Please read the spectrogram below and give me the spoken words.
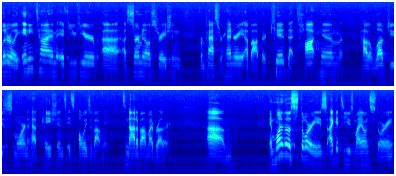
literally, anytime if you hear uh, a sermon illustration from Pastor Henry about their kid that taught him how to love Jesus more and to have patience, it's always about me. It's not about my brother. Um, and one of those stories, I get to use my own story,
